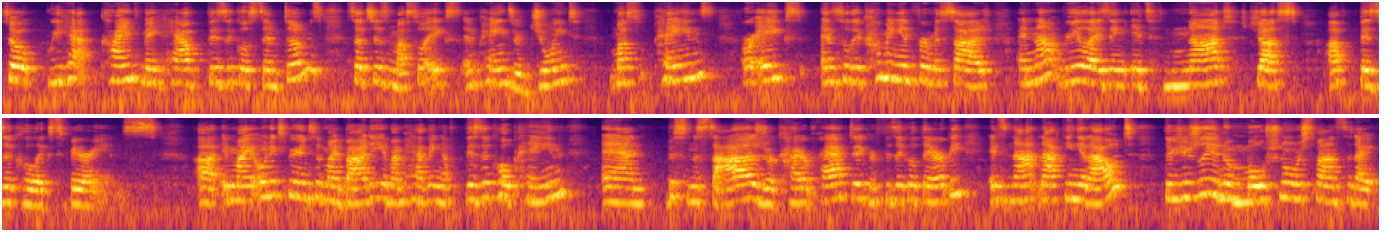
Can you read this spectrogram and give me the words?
So we have clients may have physical symptoms such as muscle aches and pains or joint muscle pains or aches and so they're coming in for massage and not realizing it's not just a physical experience. Uh, in my own experience of my body, if I'm having a physical pain and this massage or chiropractic or physical therapy, it's not knocking it out. There's usually an emotional response that I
